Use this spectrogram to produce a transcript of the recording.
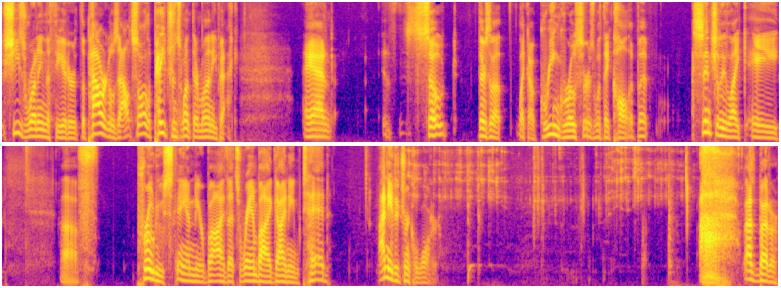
she's running the theater. The power goes out, so all the patrons want their money back. And so there's a like a greengrocer is what they call it, but essentially like a uh, f- produce stand nearby that's ran by a guy named Ted. I need a drink of water. Ah, that's better.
